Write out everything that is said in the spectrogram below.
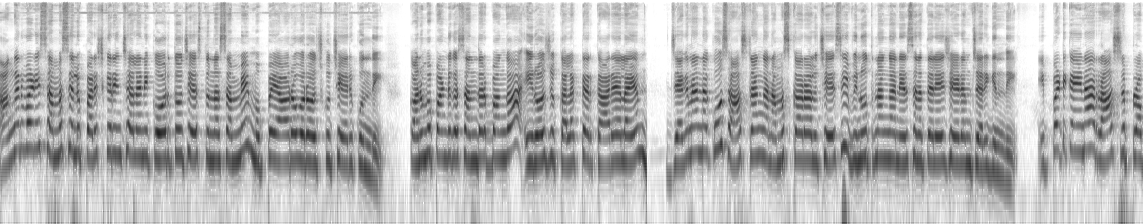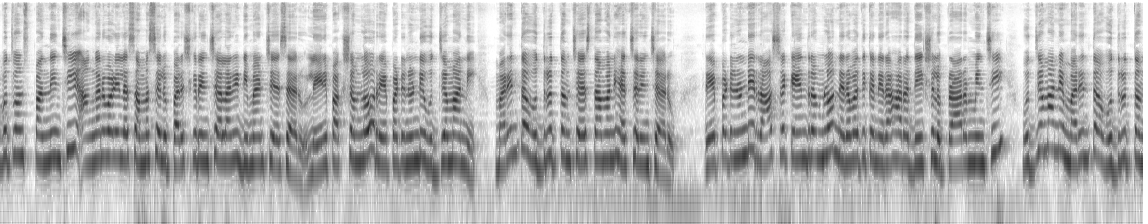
అంగన్వాడీ సమస్యలు పరిష్కరించాలని కోరుతూ చేస్తున్న సమ్మె ముప్పై ఆరవ రోజుకు చేరుకుంది. కనుమ పండుగ సందర్భంగా ఈరోజు కలెక్టర్ కార్యాలయం జగనన్నకు సాష్టాంగ నమస్కారాలు చేసి వినూత్నంగా నిరసన తెలియజేయడం జరిగింది. ఇప్పటికైనా రాష్ట్ర ప్రభుత్వం స్పందించి అంగన్వాడీల సమస్యలు పరిష్కరించాలని డిమాండ్ చేశారు. లేని పక్షంలో రేపటి నుండి ఉద్యమాన్ని మరింత ఉధృతం చేస్తామని హెచ్చరించారు. రేపటి నుండి రాష్ట్ర కేంద్రంలో నిరవధిక నిరాహార దీక్షలు ప్రారంభించి ఉద్యమాన్ని మరింత ఉధృతం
